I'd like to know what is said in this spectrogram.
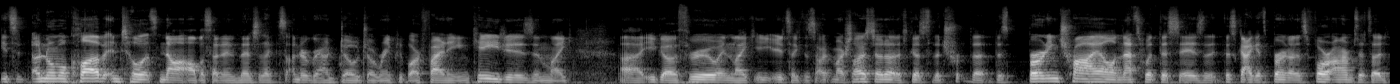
It's a normal club until it's not all of a sudden. And then it's like this underground dojo ring. People are fighting in cages and like uh, you go through and like it's like this martial arts dojo that goes to the, tr- the this burning trial and that's what this is. This guy gets burned on his forearms. It's a,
